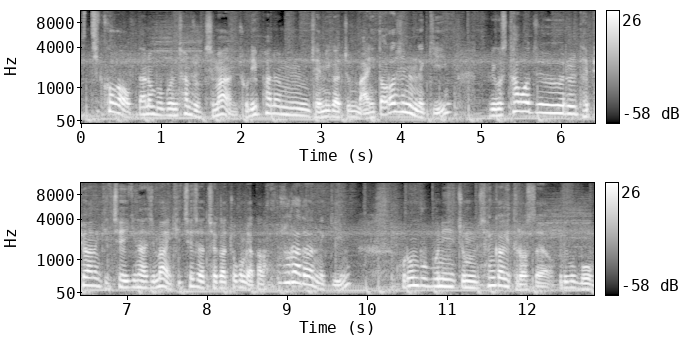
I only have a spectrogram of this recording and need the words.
스티커가 없다는 부분은 참 좋지만 조립하는 재미가 좀 많이 떨어지는 느낌 그리고 스타워즈를 대표하는 기체이긴 하지만 기체 자체가 조금 약간 허술하다는 느낌? 그런 부분이 좀 생각이 들었어요. 그리고 뭐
